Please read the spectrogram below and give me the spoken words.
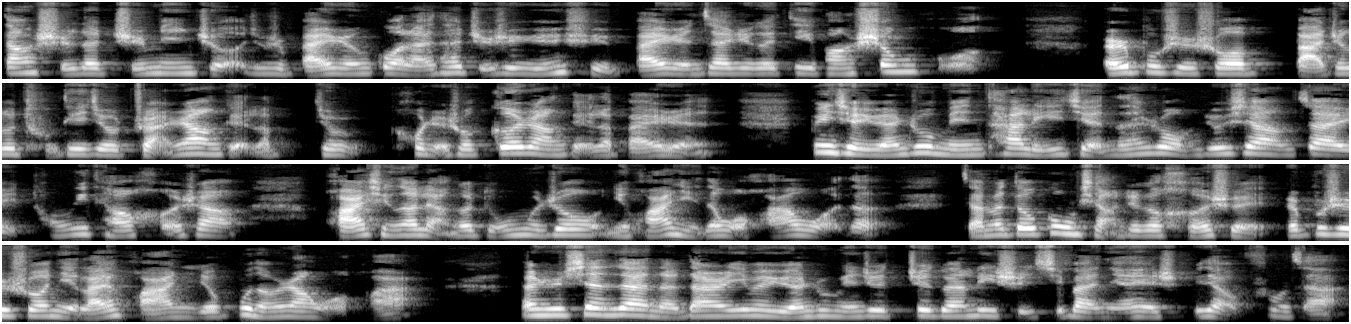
当时的殖民者就是白人过来，他只是允许白人在这个地方生活，而不是说把这个土地就转让给了，就或者说割让给了白人，并且原住民他理解的，他说我们就像在同一条河上滑行的两个独木舟，你划你的，我划我的，咱们都共享这个河水，而不是说你来划你就不能让我划。但是现在呢，当然因为原住民这这段历史几百年也是比较复杂，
